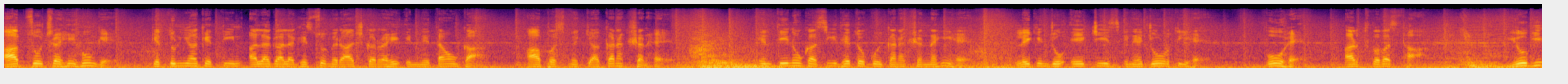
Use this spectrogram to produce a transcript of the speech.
आप सोच रहे होंगे कि दुनिया के तीन अलग अलग हिस्सों में राज कर रहे इन नेताओं का आपस में क्या कनेक्शन है? इन तीनों का सीधे तो कोई कनेक्शन नहीं है, लेकिन जो एक चीज़ इन्हें जोड़ती है, वो है अर्थव्यवस्था। योगी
